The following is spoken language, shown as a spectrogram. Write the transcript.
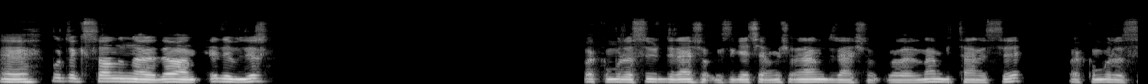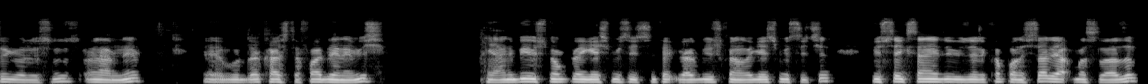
E, buradaki salınımlara devam edebilir. Bakın burası bir direnç noktası geçememiş. Önemli direnç noktalarından bir tanesi. Bakın burası görüyorsunuz önemli. Ee, burada kaç defa denemiş. Yani bir üst noktaya geçmesi için tekrar bir üst kanala geçmesi için 187 üzeri kapanışlar yapması lazım.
